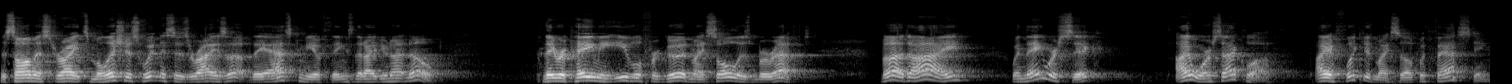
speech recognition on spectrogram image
The psalmist writes Malicious witnesses rise up. They ask me of things that I do not know. They repay me evil for good. My soul is bereft. But I, when they were sick, I wore sackcloth. I afflicted myself with fasting.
